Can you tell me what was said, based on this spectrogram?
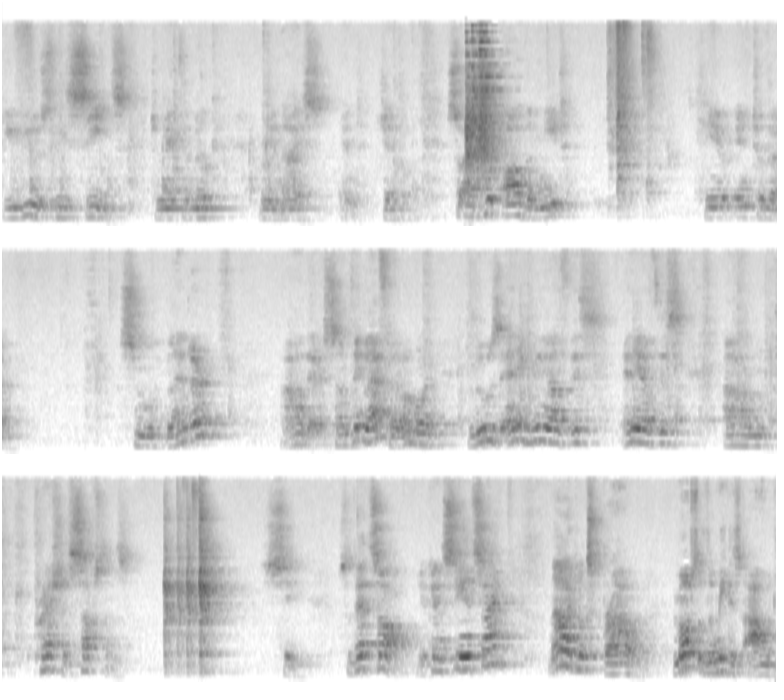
you use these seeds to make the milk really nice and gentle. So I put all the meat here into the smooth blender. Ah, there's something left. I don't want to lose anything of this, any of this um, precious substance. See, so that's all. You can see inside. Now it looks brown. Most of the meat is out.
